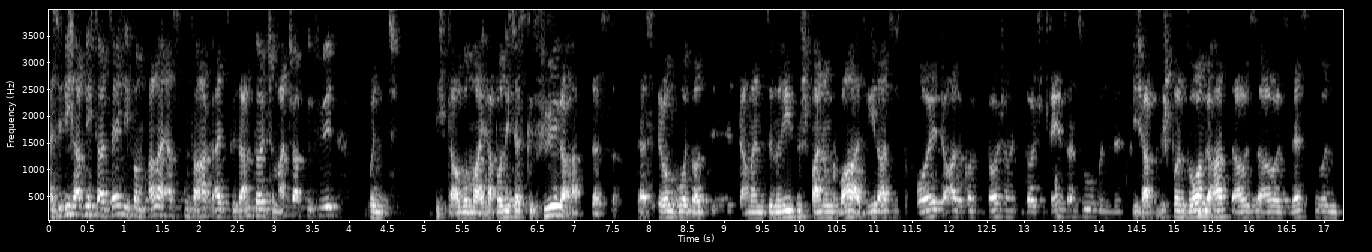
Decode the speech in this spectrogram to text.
Also ich habe mich tatsächlich vom allerersten Tag als gesamtdeutsche Mannschaft gefühlt und ich glaube mal, ich habe auch nicht das Gefühl gehabt, dass, dass irgendwo dort damals so eine Riesenspannung war. Also jeder hat sich gefreut, ja, da kommt ein Deutscher mit einem deutschen Trainingsanzug und ich habe Sponsoren gehabt aus, aus West und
